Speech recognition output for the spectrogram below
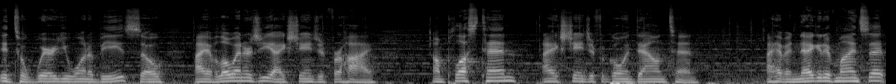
into where you want to be. So I have low energy, I exchange it for high. I'm plus 10, I exchange it for going down 10. I have a negative mindset,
